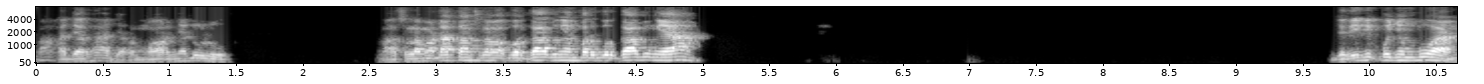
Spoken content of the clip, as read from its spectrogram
Nah, hajar-hajar mawarnya dulu. Nah, selamat datang, selamat bergabung yang baru bergabung ya. Jadi ini penyembuhan.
